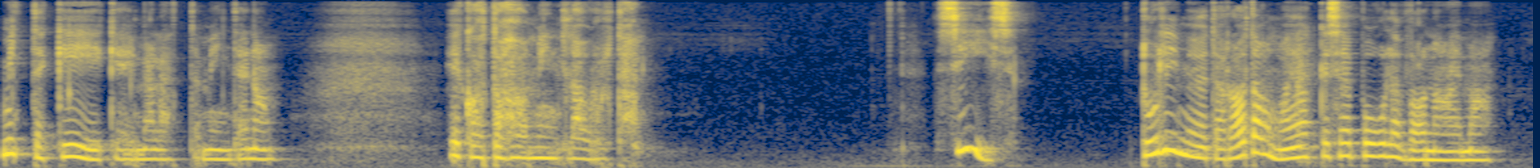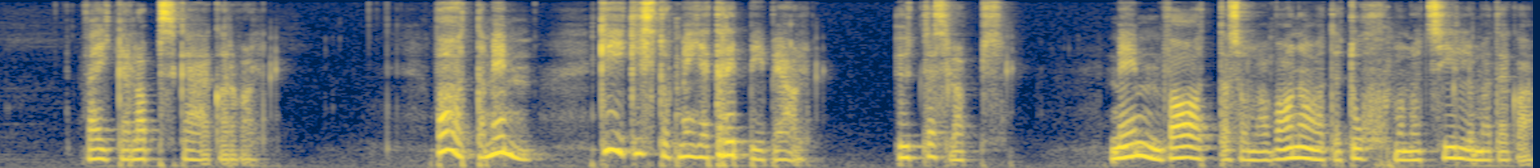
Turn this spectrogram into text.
mitte keegi ei mäleta mind enam ega taha mind laulda. siis tuli mööda rada majakese poole vanaema, väike laps käe kõrval. vaata, memm, keegi istub meie trepi peal, ütles laps. memm vaatas oma vanade tuhmunud silmadega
